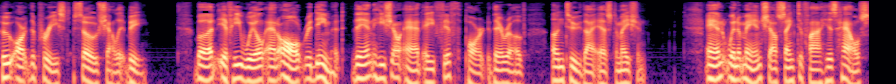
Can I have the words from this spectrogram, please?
who art the priest, so shall it be. But if he will at all redeem it, then he shall add a fifth part thereof unto thy estimation. And when a man shall sanctify his house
